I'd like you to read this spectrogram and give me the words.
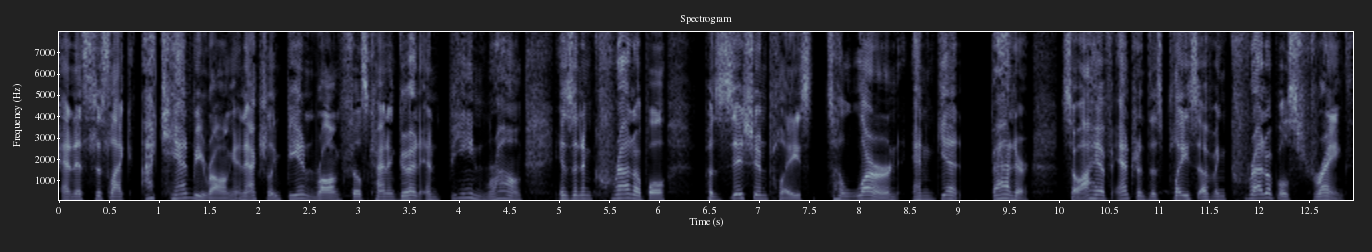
And it's just like, I can be wrong. And actually, being wrong feels kind of good. And being wrong is an incredible position place to learn and get better. So I have entered this place of incredible strength.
